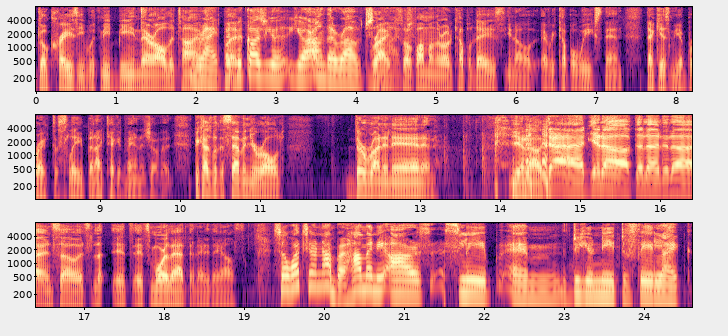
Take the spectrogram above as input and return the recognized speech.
go crazy with me being there all the time. right, but, because you you're on the road, so right. much. So if I'm on the road a couple days, you know, every couple weeks, then that gives me a break to sleep, and I take advantage of it. Because with a seven year old, they're running in and. You know, Dad, get up, da da da da, and so it's it's it's more that than anything else. So, what's your number? How many hours sleep um, do you need to feel like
